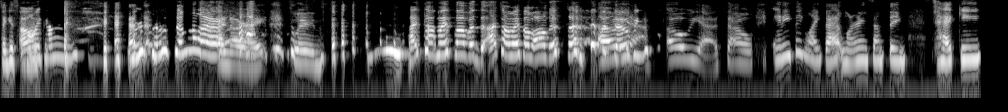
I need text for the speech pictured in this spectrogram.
It's like it's oh my god, we're so similar. I know, right? Twins. I taught myself. I taught myself all this stuff. Oh yeah. oh yeah. So anything like that, learning something techy.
